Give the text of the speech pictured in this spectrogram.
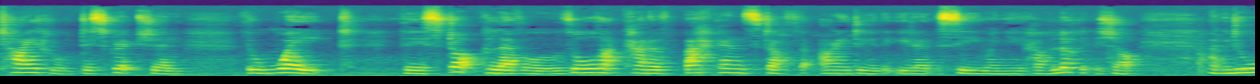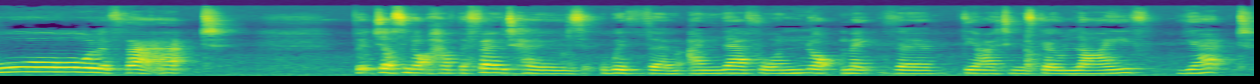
title, description, the weight, the stock levels, all that kind of back end stuff that I do that you don't see when you have a look at the shop. I can do all of that but just not have the photos with them and therefore not make the, the items go live yet.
